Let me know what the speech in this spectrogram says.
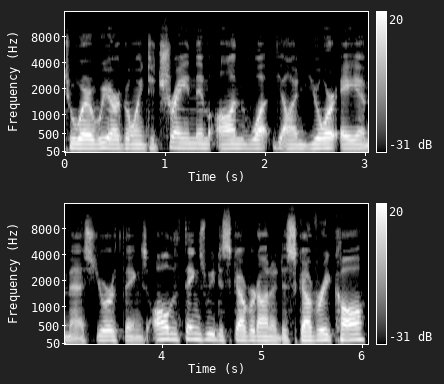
to where we are going to train them on what, on your AMS, your things, all the things we discovered on a discovery call,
